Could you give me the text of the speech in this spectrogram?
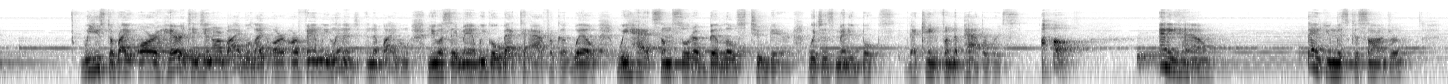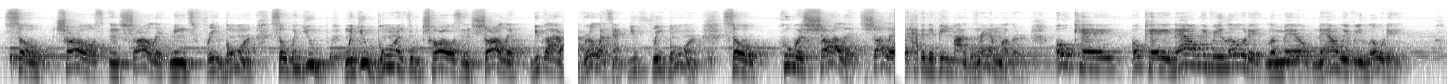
We used to write our heritage in our Bible, like our, our family lineage in the Bible. You're going to say, man, we go back to Africa. Well, we had some sort of Biblos too there, which is many books that came from the papyrus. Oh, anyhow, thank you, Miss Cassandra. So Charles and Charlotte means freeborn. So when you when you born through Charles and Charlotte, you gotta realize that you freeborn. So who is Charlotte? Charlotte happened to be my grandmother. Okay, okay, now we reloaded, Lamel. Now we reloaded.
